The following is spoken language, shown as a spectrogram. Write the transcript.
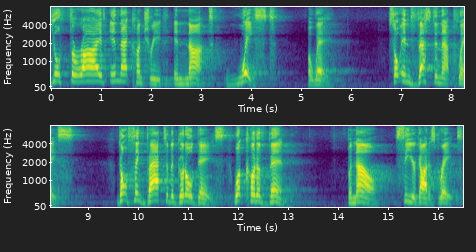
you'll thrive in that country and not waste away. So invest in that place. Don't think back to the good old days, what could have been. But now see your God is great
